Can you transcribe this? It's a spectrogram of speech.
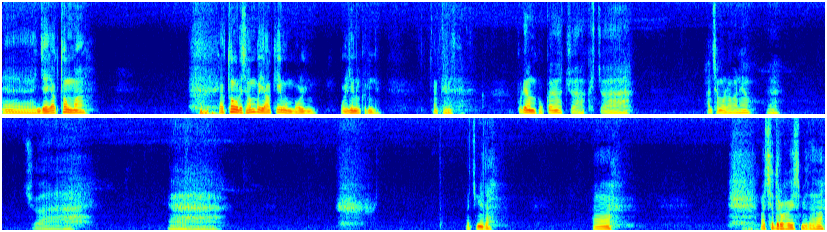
예, 이제 약통만 약통으로 전부 몰, 올리는 그런 상태입니다. 뿌리 한번 볼까요? 쫙, 쫙. 한참 올라가네요. 예. 쫙. 야. 멋집니다. 아, 마치도록 하겠습니다.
